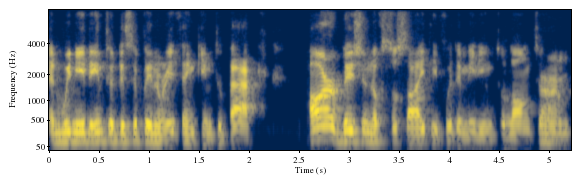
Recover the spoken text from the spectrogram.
and we need interdisciplinary thinking to back our vision of society for the medium to long term,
